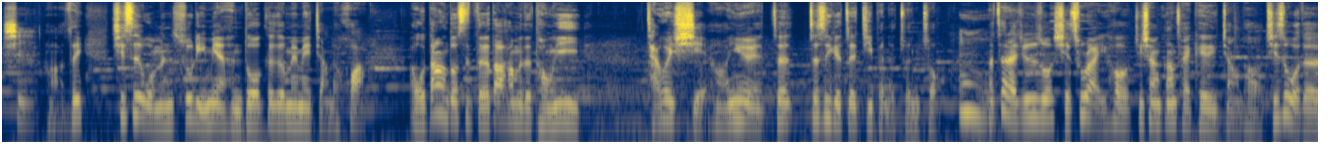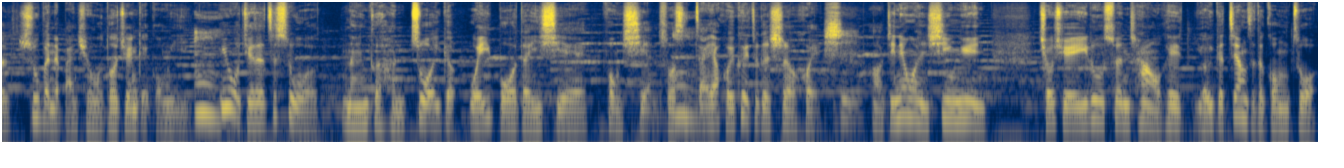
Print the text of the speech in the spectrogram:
是。啊，所以其实我们书里面很多哥哥妹妹讲的话，我当然都是得到他们的同意。才会写哈，因为这这是一个最基本的尊重。嗯，那再来就是说，写出来以后，就像刚才 Kelly 讲的，其实我的书本的版权我都捐给公益。嗯，因为我觉得这是我能够很做一个微薄的一些奉献。说实在，要回馈这个社会。是，好，今天我很幸运，求学一路顺畅，我可以有一个这样子的工作。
